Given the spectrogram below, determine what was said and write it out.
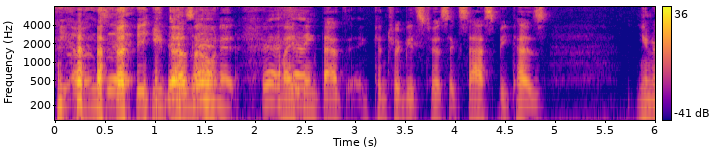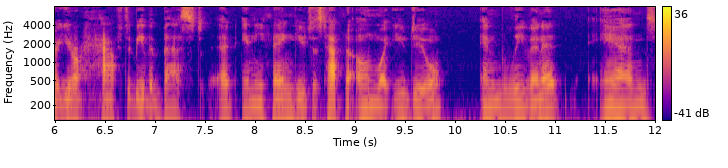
he owns it. he does own it. And I think that contributes to his success because, you know, you don't have to be the best at anything. You just have to own what you do and believe in it. And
